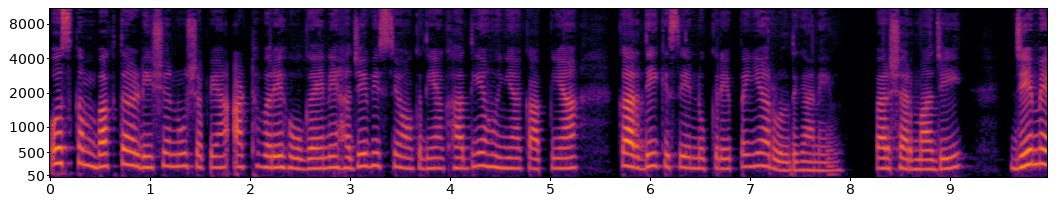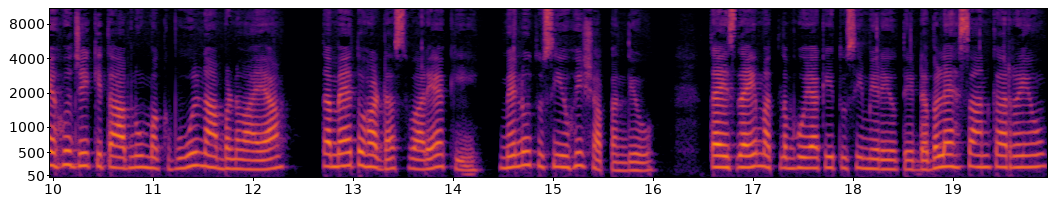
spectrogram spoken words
ਉਸ ਕੰਬਖਤ ਐਡੀਸ਼ਨ ਨੂੰ ਛਪਿਆ 8 ਵਰੇ ਹੋ ਗਏ ਨੇ, ਹਜੇ ਵੀ ਸਿਉਂਕ ਦੀਆਂ ਖਾਧੀਆਂ ਹੋਈਆਂ ਕਾਪੀਆਂ ਘਰ ਦੀ ਕਿਸੇ ਨੁਕਰੇ ਪਈਆਂ ਰੁਲਦੀਆਂ ਨੇ। ਪਰ ਸ਼ਰਮਾ ਜੀ ਜੇ ਮੈਂ ਇਹੋ ਜਿਹੀ ਕਿਤਾਬ ਨੂੰ ਮਕਬੂਲ ਨਾ ਬਣਵਾਇਆ, ਤਾਂ ਮੈਂ ਤੁਹਾਡਾ ਸਵਾਰਿਆ ਕੀ? ਮੈਨੂੰ ਤੁਸੀਂ ਉਹੀ ਛਾਪਣ ਦਿਓ। ਤਾਂ ਇਸ ਦਾ ਇਹ ਮਤਲਬ ਹੋਇਆ ਕਿ ਤੁਸੀਂ ਮੇਰੇ ਉੱਤੇ ਡਬਲ ਅਹਿਸਾਨ ਕਰ ਰਹੇ ਹੋ।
